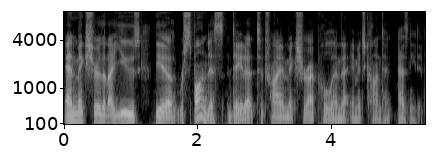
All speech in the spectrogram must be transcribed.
and make sure that I use the uh, Respondus data to try and make sure I pull in that image content as needed.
